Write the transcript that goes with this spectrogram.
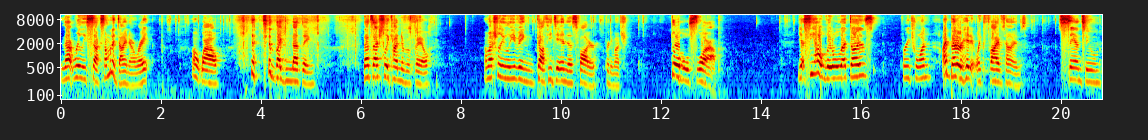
That really sucks. I'm gonna die now, right? Oh, wow. Did, like, nothing. That's actually kind of a fail. I'm actually leaving Gothita in as fodder, pretty much. Double slap. Yeah, see how little that does for each one? I better hit it like five times. Sand Tomb.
